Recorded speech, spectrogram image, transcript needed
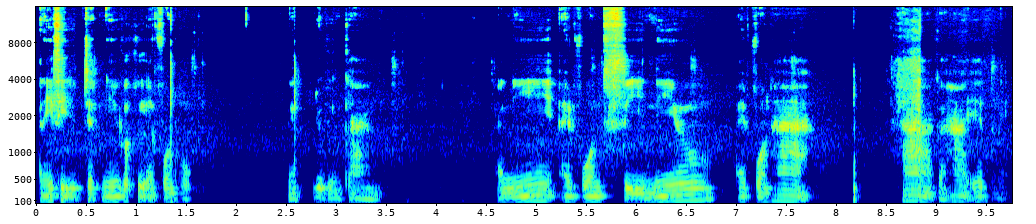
อันนี้ 4.7 นิ้วก็คือ iPhone 6เนี่ยอยู่กึ่งกลาง อันนี้ iPhone 4 นิ้ว iPhone 5 5 กับ 5s เนี่ย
